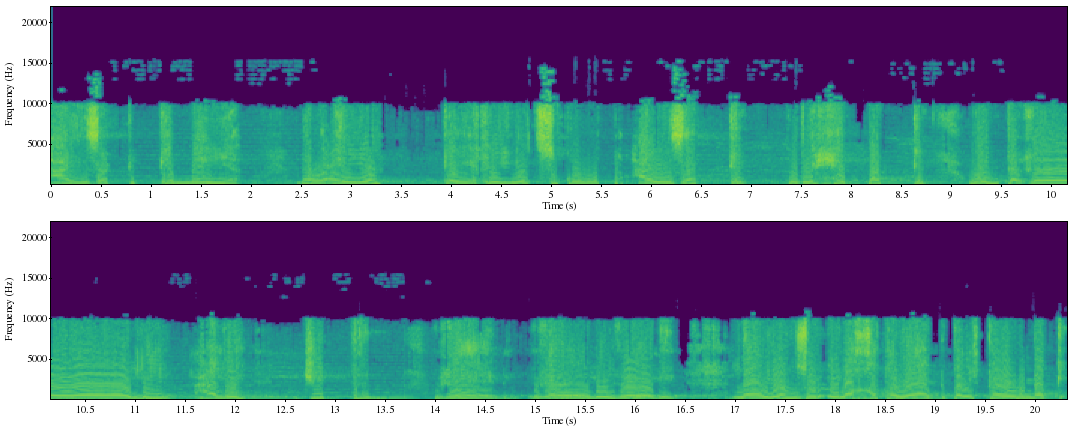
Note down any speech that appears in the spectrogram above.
عايزك كمية نوعية كيفية سقوط عايزك وبيحبك وانت غالي عليه جدا. غالي غالي غالي. لا ينظر إلى خطاياك بل كونك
